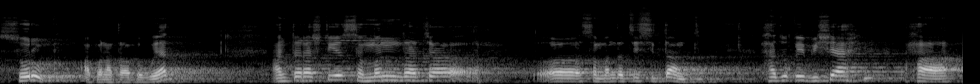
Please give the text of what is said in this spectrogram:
स्वरूप आपण आता बघूयात. आंतरराष्ट्रीय संबंधाच्या संबंधाचे सिद्धांत हा जो काही विषय आहे हा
